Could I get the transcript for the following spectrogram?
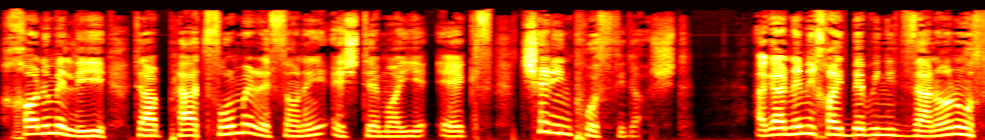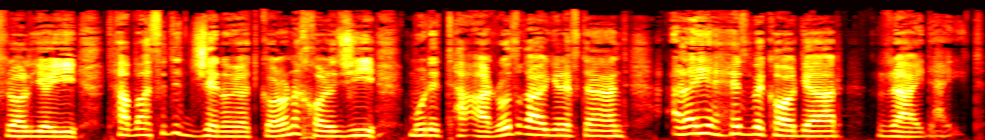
خانم لی در پلتفرم رسانه اجتماعی اکس چنین پستی داشت. اگر نمی‌خواهید ببینید زنان استرالیایی توسط جنایتکاران خارجی مورد تعرض قرار گرفتند علیه حزب کارگر رای دهید.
